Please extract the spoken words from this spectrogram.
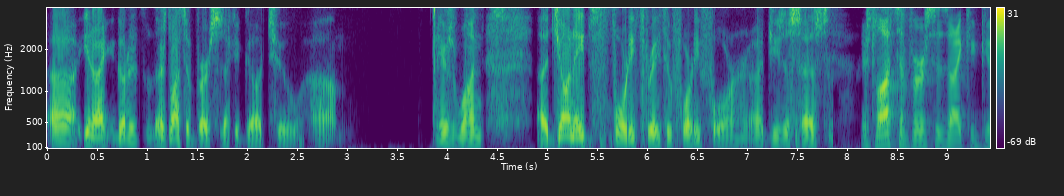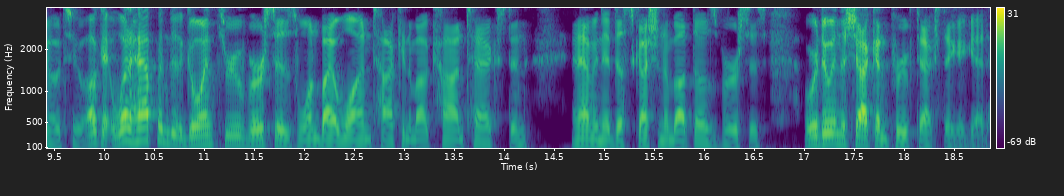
Uh, you know, I could go to, there's lots of verses I could go to. Um, here's one uh, John 8, 43 through 44. Uh, Jesus says, there's lots of verses I could go to. Okay, what happened to going through verses one by one, talking about context and and having a discussion about those verses? We're doing the shotgun proof texting again.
